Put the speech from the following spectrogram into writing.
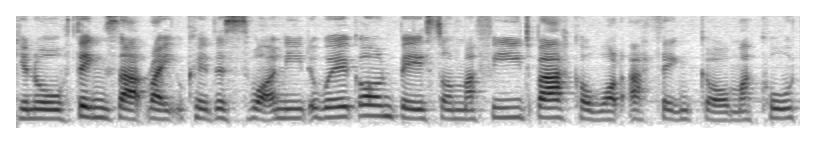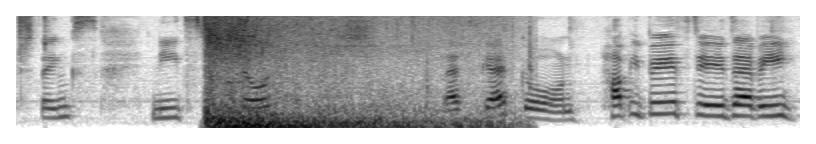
you know, things that, right, okay, this is what I need to work on based on my feedback or what I think or my coach thinks needs to be done. Let's get going. Happy birthday, Debbie.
